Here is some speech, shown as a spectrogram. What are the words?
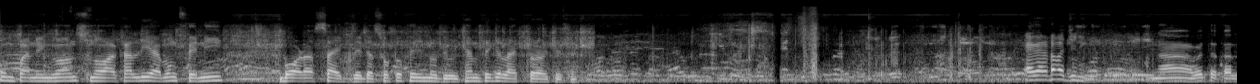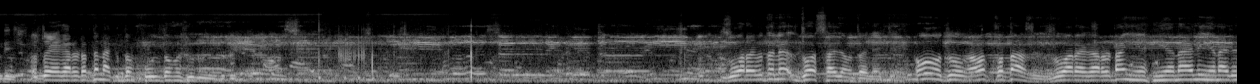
কোম্পানিগঞ্জ, নোয়াখালী এবং ফেনী বর্ডার সাইড, যেটা ছোট ফেনী নদী, ওইখান থেকে লাইভ করা হইতেছে। এগারোটা বাজে নাকি? না ওই তো তেতাল্লিশ ও তো এগারোটাতে না একদম ফুল দমে শুরু হয়ে জোয়ার আইবে তাহলে জোয়ার সাই যাব তাহলে। ও জো আমার কথা আছে। জোয়ার এগারোটা ইয়ে হিয়ে না এলে ইয়ে না আইতে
